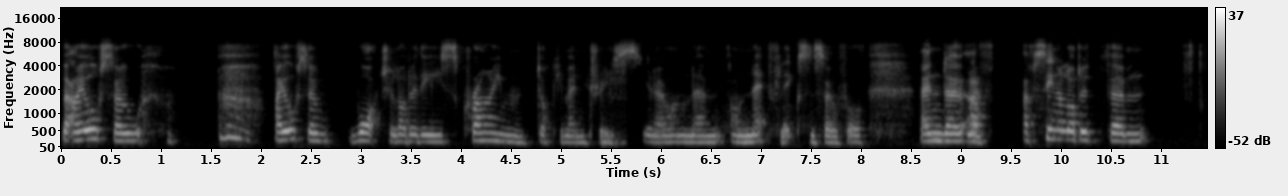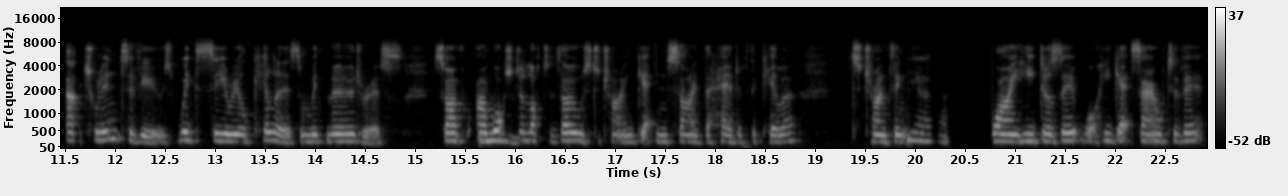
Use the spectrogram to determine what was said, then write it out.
but I also, I also watch a lot of these crime documentaries, you know, on um, on Netflix and so forth, and uh, yeah. I've I've seen a lot of um, actual interviews with serial killers and with murderers. So I've I watched mm. a lot of those to try and get inside the head of the killer, to try and think yeah. why he does it, what he gets out of it,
